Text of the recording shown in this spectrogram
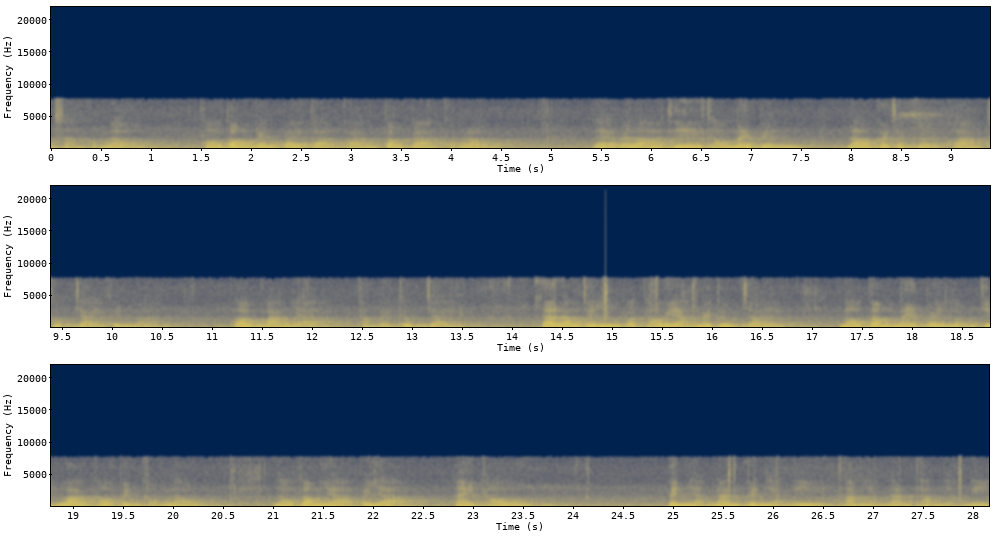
ำสั่งของเรา เขาต้องเป็นไปตามความต้องการของเรา แต่เวลาที่เขาไม่เป็น เราก็จะเกิดความทุกข์ใจขึ้นมา เพราะความอยากทำให้ทุกข์ใจ ถ้าเราจะอยู่กับเขาอย่างไม่ทุกข์ใจ เราต้องไม่ไปหลงคิดว่าเขาเป็นของเรา เราต้องอย่าไปอยากให้เขาเป็นอย่างนั้นเป็นอย่างนี้ทำอย่างนั้นทำอย่างนี้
